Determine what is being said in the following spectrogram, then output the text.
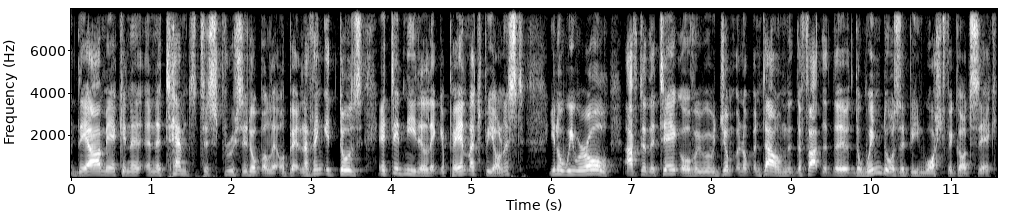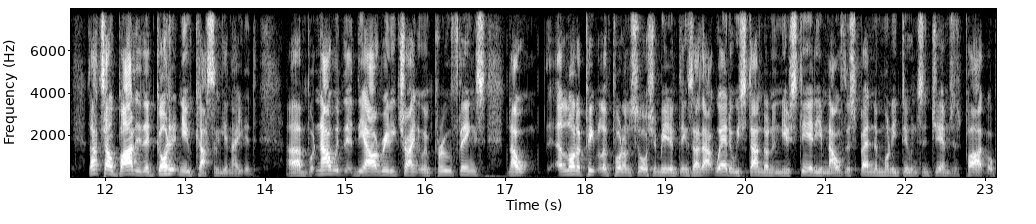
they are making a, an attempt to spruce it up a little bit, and I think it does. It did need a lick of paint. Let's be honest. You know, we were all after the takeover, we were jumping up and down the, the fact that the the windows had been washed for God's sake. That's how bad it had got at Newcastle United. Um, but now they are really trying to improve things. Now, a lot of people have put on social media and things like that. Where do we stand on a new stadium now if they're spending money doing St James's Park up?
